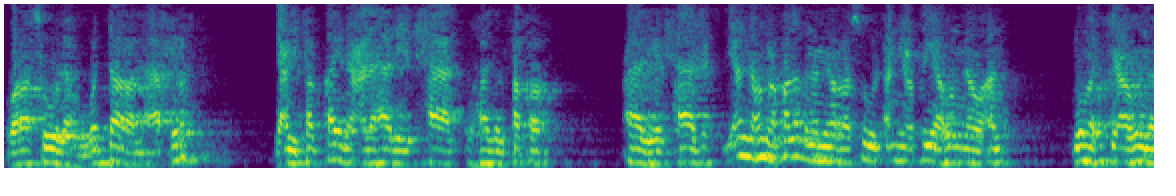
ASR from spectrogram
ورسوله والدار الآخرة يعني تبقين على هذه الحال وهذا الفقر هذه الحاجة لأنهن طلبن من الرسول أن يعطيهن وأن يمتعهن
